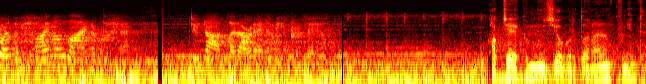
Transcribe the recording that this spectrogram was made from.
You are the final line of defense. Do not let our enemy prevail. 각자의 근무 지역으로 떠나는 군인들.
